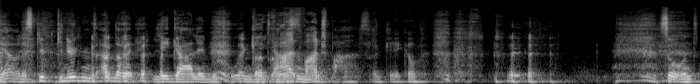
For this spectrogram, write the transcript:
Ja, und es gibt genügend andere legale Methoden da Okay, ja, es draußen. war ein Spaß. Okay, komm. So, und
